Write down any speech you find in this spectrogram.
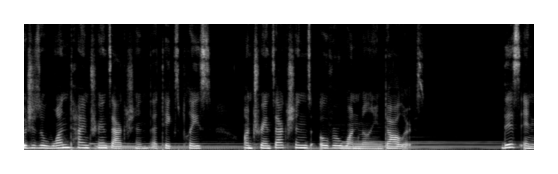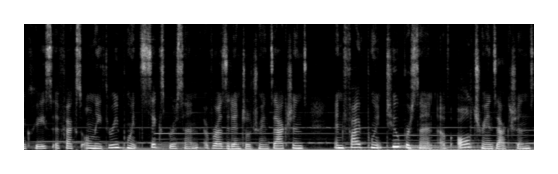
which is a one time transaction that takes place on transactions over $1 million. This increase affects only 3.6% of residential transactions and 5.2% of all transactions,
